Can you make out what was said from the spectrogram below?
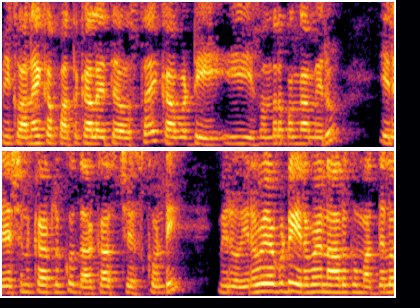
మీకు అనేక పథకాలు అయితే వస్తాయి. కాబట్టి ఈ సందర్భంగా మీరు ఈ రేషన్ కార్డులకు దరఖాస్తు చేసుకోండి. మీరు ఇరవై ఒకటి ఇరవై నాలుగు మధ్యలో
